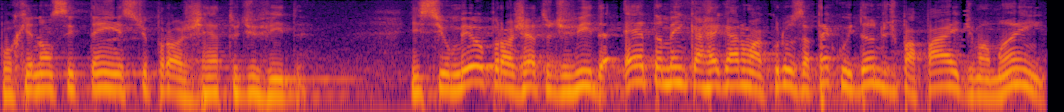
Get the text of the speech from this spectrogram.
porque não se tem este projeto de vida. E se o meu projeto de vida é também carregar uma cruz, até cuidando de papai, de mamãe,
